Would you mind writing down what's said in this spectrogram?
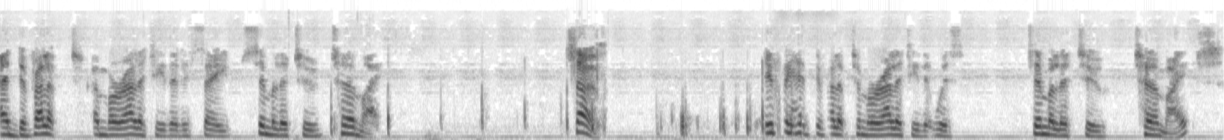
and developed a morality that is, say, similar to termites. So, if we had developed a morality that was similar to termites,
